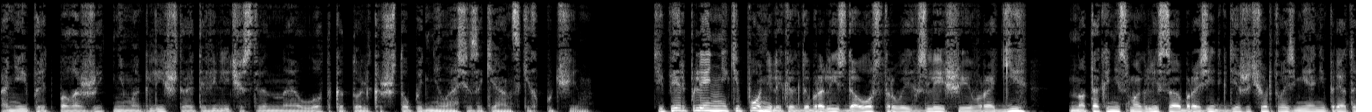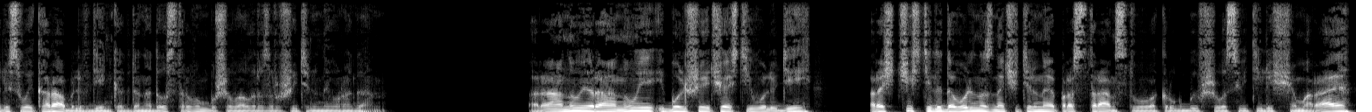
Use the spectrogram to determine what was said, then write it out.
они и предположить не могли, что эта величественная лодка только что поднялась из океанских пучин. Теперь пленники поняли, как добрались до острова их злейшие враги, но так и не смогли сообразить, где же, черт возьми, они прятали свой корабль в день, когда над островом бушевал разрушительный ураган. Раануи Раануи и большая часть его людей расчистили довольно значительное пространство вокруг бывшего святилища Марая,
